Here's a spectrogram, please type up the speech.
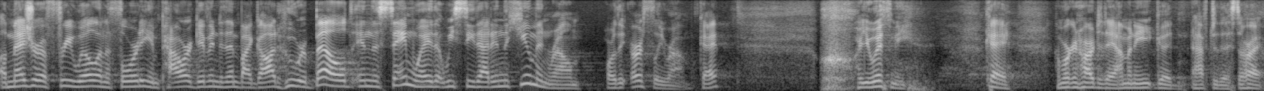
a measure of free will and authority and power given to them by God who rebelled in the same way that we see that in the human realm or the earthly realm, okay? Whew, are you with me? Okay, I'm working hard today. I'm gonna eat good after this, all right.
